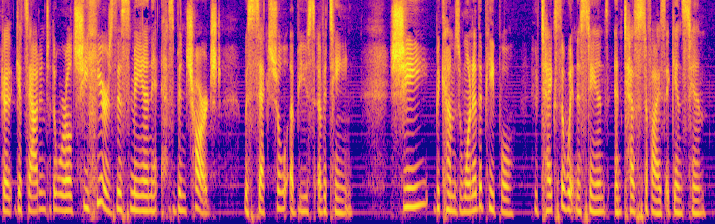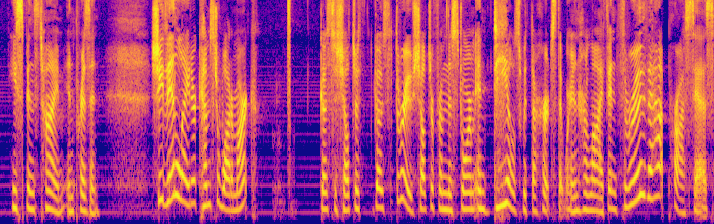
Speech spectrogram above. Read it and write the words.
gets out into the world. She hears this man has been charged with sexual abuse of a teen. She becomes one of the people who takes the witness stands and testifies against him. He spends time in prison. She then later comes to Watermark, goes to shelter, goes through shelter from the storm, and deals with the hurts that were in her life. And through that process,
